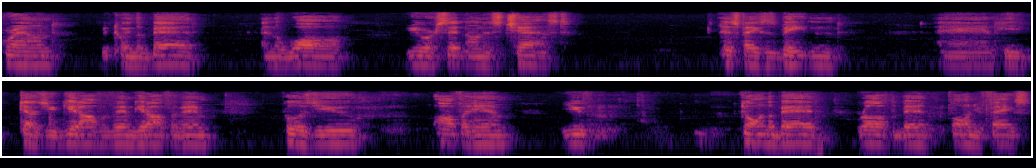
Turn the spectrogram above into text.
ground between the bed and the wall. You are sitting on his chest. His face is beaten, and he tells you, Get off of him, get off of him. Pulls you off of him. You go on the bed, roll off the bed, fall on your face,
